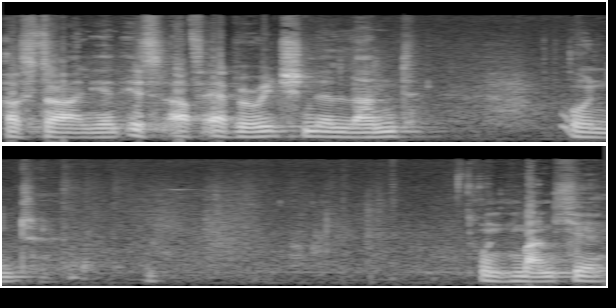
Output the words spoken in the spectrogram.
Australien ist auf Aboriginal Land und und manche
